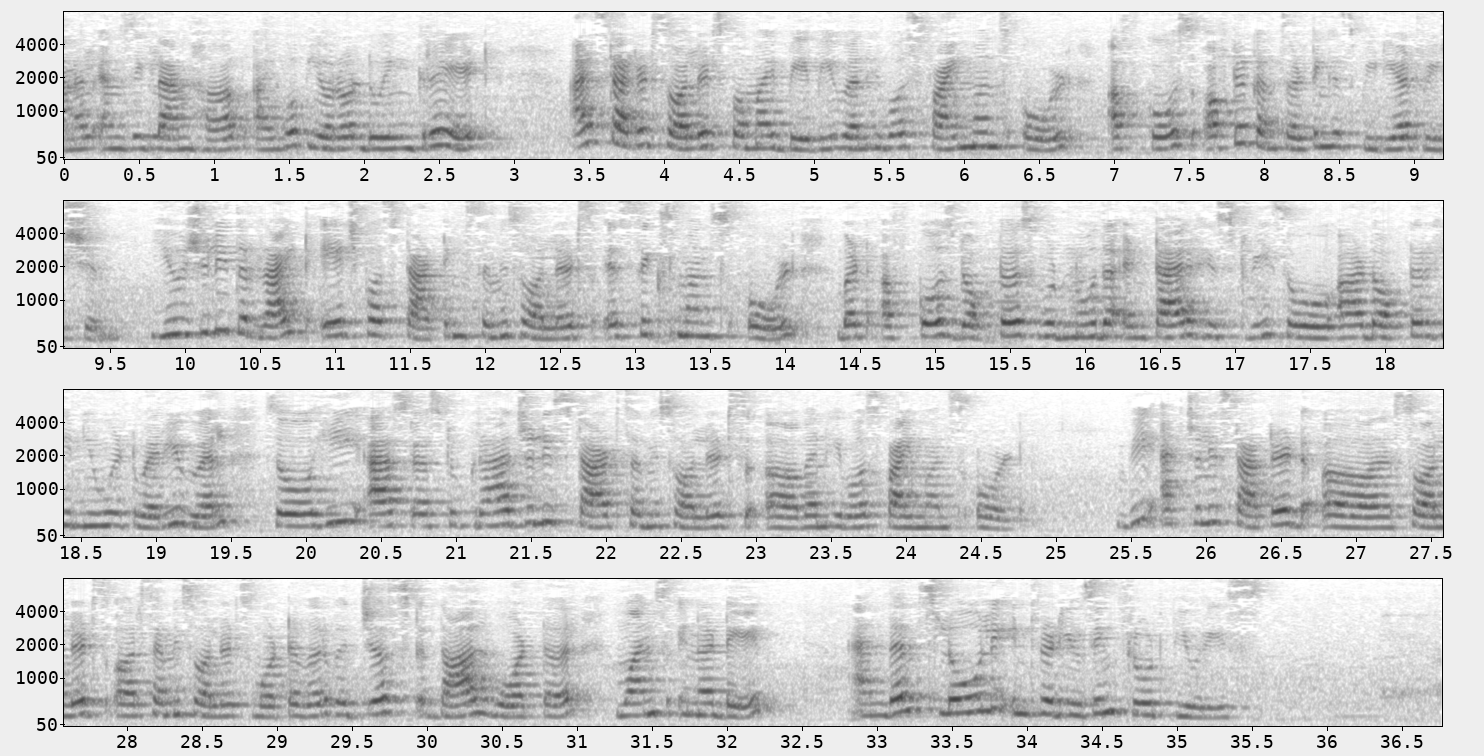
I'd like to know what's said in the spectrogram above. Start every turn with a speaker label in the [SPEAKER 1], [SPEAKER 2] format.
[SPEAKER 1] Glam Hub. I hope you're all doing great. I started solids for my baby when he was 5 months old, of course after consulting his pediatrician. Usually the right age for starting semi-solids is 6 months old but of course doctors would know the entire history so our doctor he knew it very well so he asked us to gradually start semi-solids uh, when he was 5 months old. We actually started uh, solids or semi-solids whatever with just dal water once in a day and then slowly introducing fruit purees.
